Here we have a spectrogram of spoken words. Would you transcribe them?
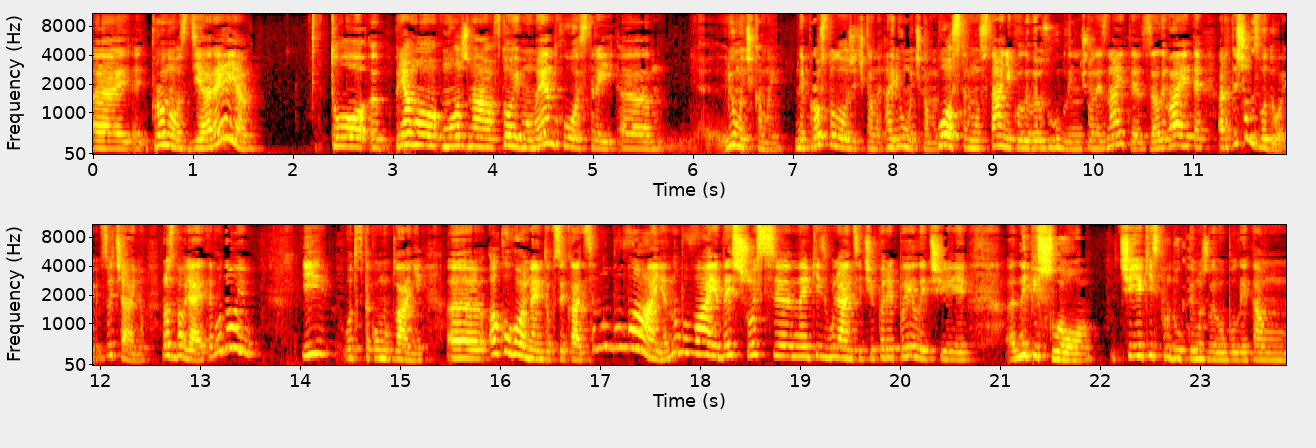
Е, пронос, діарея, то е, прямо можна в той момент гострий. Рюмочками, не просто ложечками, а рюмочками. В гострому стані, коли ви розгублені, нічого не знаєте, заливаєте артишок з водою, звичайно, розбавляєте водою. І от в такому плані е, алкогольна інтоксикація. Ну буває, ну буває, десь щось е, на якійсь гулянці, чи перепили, чи е, не пішло, чи якісь продукти, можливо, були там.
